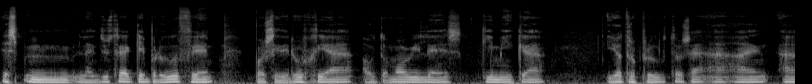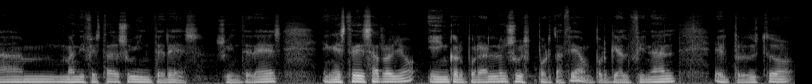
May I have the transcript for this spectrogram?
es, mm, la industria que produce pues, siderurgia, automóviles, química y otros productos ha, manifestado su interés, su interés en este desarrollo e incorporarlo en su exportación, porque al final el producto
